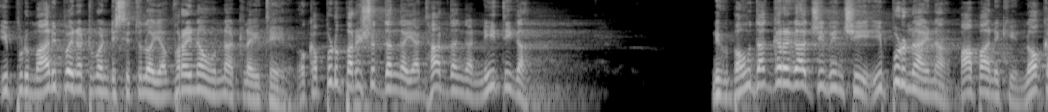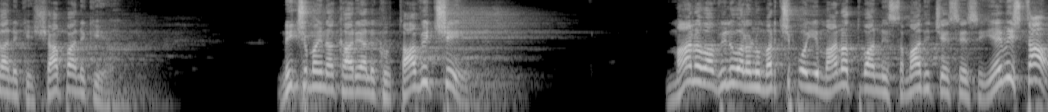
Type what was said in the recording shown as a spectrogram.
ఇప్పుడు మారిపోయినటువంటి స్థితిలో ఎవరైనా ఉన్నట్లయితే ఒకప్పుడు పరిశుద్ధంగా యథార్థంగా నీతిగా నీకు బహు దగ్గరగా చూపించి ఇప్పుడు నాయన పాపానికి లోకానికి శాపానికి నీచమైన కార్యాలకు తావిచ్చి మానవ విలువలను మర్చిపోయి మానత్వాన్ని సమాధి చేసేసి ఏమిస్తావు?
